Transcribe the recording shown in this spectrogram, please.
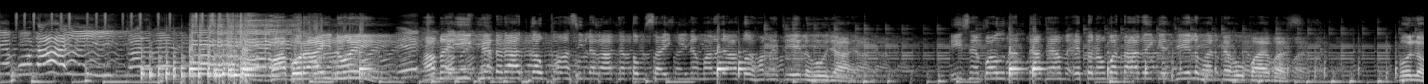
के बुराई करवे। वहाँ बुराई नहीं हमें ई खेत रात का फांसी लगा के तुम सही की ने मर जाओ तो हमें जेल हो जाए। इसे बहुत हद तक हम इतना बता दे कि जेल भर में हो पाए बस। बोलो।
